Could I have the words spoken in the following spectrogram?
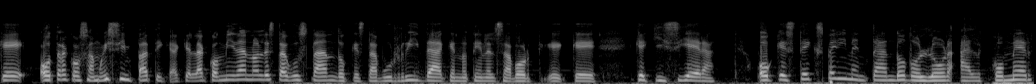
que otra cosa muy simpática, que la comida no le está gustando, que está aburrida, que no tiene el sabor que, quisiera, o que esté experimentando dolor al comer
